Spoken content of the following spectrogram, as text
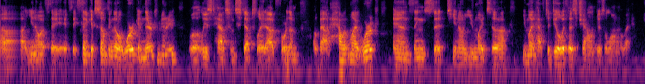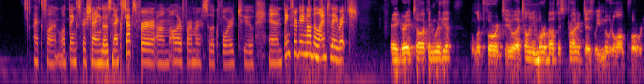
uh, you know if they if they think it's something that'll work in their community we'll at least have some steps laid out for them about how it might work and things that you know you might uh, you might have to deal with as challenges along the way Excellent. Well, thanks for sharing those next steps for um, all our farmers to look forward to. And thanks for being on the line today, Rich. Hey, great talking with you. Look forward to uh, telling you more about this project as we move it along forward.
